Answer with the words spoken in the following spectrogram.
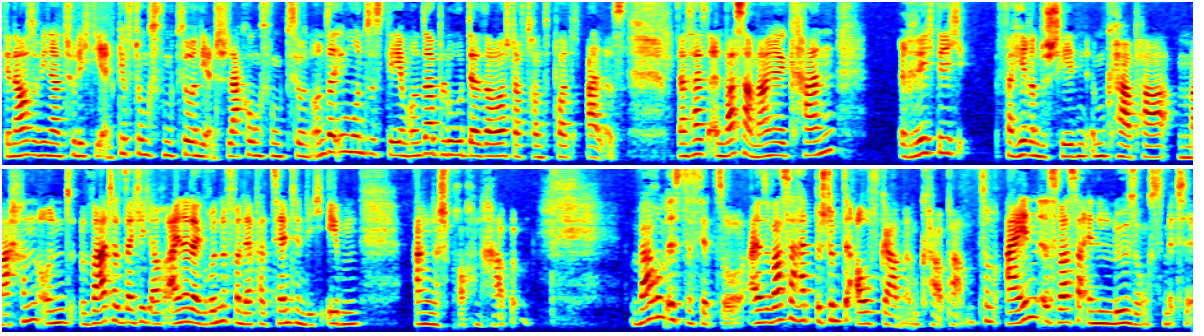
Genauso wie natürlich die Entgiftungsfunktion, die Entschlackungsfunktion, unser Immunsystem, unser Blut, der Sauerstofftransport, alles. Das heißt, ein Wassermangel kann richtig verheerende Schäden im Körper machen und war tatsächlich auch einer der Gründe von der Patientin, die ich eben angesprochen habe. Warum ist das jetzt so? Also Wasser hat bestimmte Aufgaben im Körper. Zum einen ist Wasser ein Lösungsmittel.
